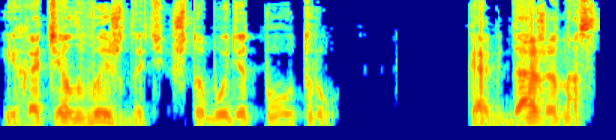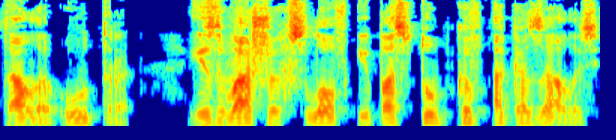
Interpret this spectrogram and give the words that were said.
и хотел выждать, что будет поутру. Когда же настало утро, из ваших слов и поступков оказалось,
